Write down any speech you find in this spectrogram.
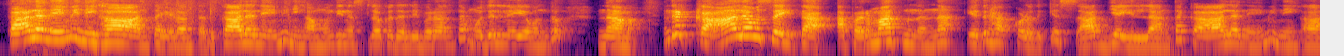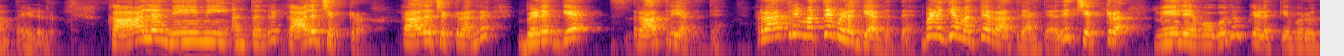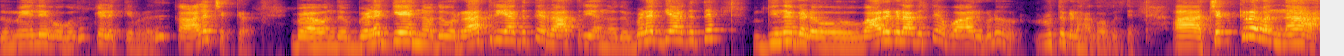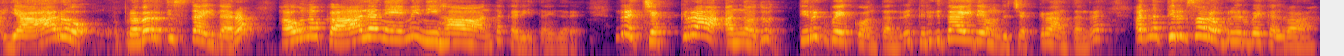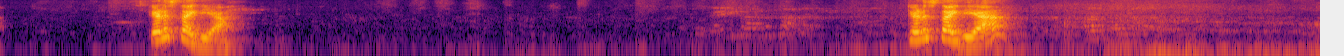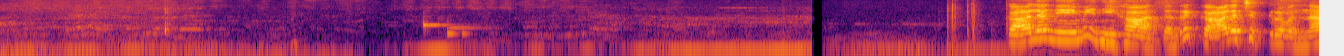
ಕಾಲನೇಮಿ ನಿಹಾ ಅಂತ ಹೇಳುವಂಥದ್ದು. ಕಾಲನೇಮಿ ನಿಹಾ, ಮುಂದಿನ ಶ್ಲೋಕದಲ್ಲಿ ಬರುವಂತ ಮೊದಲನೆಯ ಒಂದು ನಾಮ. ಅಂದ್ರೆ ಕಾಲವು ಸಹಿತ ಆ ಪರಮಾತ್ಮನನ್ನ ಎದುರು ಹಾಕೊಳ್ಳೋದಕ್ಕೆ ಸಾಧ್ಯ ಇಲ್ಲ ಅಂತ ಕಾಲನೇಮಿ ನಿಹಾ ಅಂತ ಹೇಳಿದ್ರು. ಕಾಲನೇಮಿ ಅಂತಂದ್ರೆ ಕಾಲಚಕ್ರ. ಕಾಲಚಕ್ರ ಅಂದ್ರೆ ಬೆಳಗ್ಗೆ ರಾತ್ರಿ ಆಗುತ್ತೆ. ರಾತ್ರಿ ಮತ್ತೆ ಬೆಳಗ್ಗೆ ಆಗುತ್ತೆ. ಬೆಳಗ್ಗೆ ಮತ್ತೆ ರಾತ್ರಿ ಆಗುತ್ತೆ ಅದೇ ಚಕ್ರ ಮೇಲೆ ಹೋಗೋದು, ಕೆಳಕ್ಕೆ ಬರೋದು, ಮೇಲೆ ಹೋಗೋದು, ಕೆಳಕ್ಕೆ ಬರೋದು ಕಾಲಚಕ್ರ ಒಂದು ಬೆಳಗ್ಗೆ ಅನ್ನೋದು ರಾತ್ರಿ ಆಗುತ್ತೆ, ರಾತ್ರಿ ಅನ್ನೋದು ಬೆಳಗ್ಗೆ ಆಗುತ್ತೆ, ದಿನಗಳು, ವಾರಗಳಾಗುತ್ತೆ, ವಾರಗಳು ಋತುಗಳು ಆಗೋಗುತ್ತೆ ಆ ಚಕ್ರವನ್ನ ಯಾರು ಪ್ರವರ್ತಿಸ್ತಾ ಇದ್ದಾರೋ, ಅವನು ಕಾಲನೇಮಿ ನಿಹಾ ಅಂತ ಕರೀತಾ ಇದ್ದಾರೆ. ಅಂದ್ರೆ ಚಕ್ರ ಅನ್ನೋದು ತಿರುಗ್ಬೇಕು ಅಂತಂದ್ರೆ ತಿರುಗ್ತಾ ಇದೆ ಒಂದು ಚಕ್ರ ಅಂತಂದ್ರೆ ಅದನ್ನ ತಿರುಗ್ಸೋರೊಬ್ರು ಇರ್ಬೇಕಲ್ವಾ? ಕೇಳಿಸ್ತಾ ಇದೆಯಾ? ಕೇಳಿಸ್ತಾ ಇದೆಯಾ? ಕಾಲನೇಮಿ ನಿಹಾ ಅಂತಂದ್ರೆ ಕಾಲಚಕ್ರವನ್ನ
